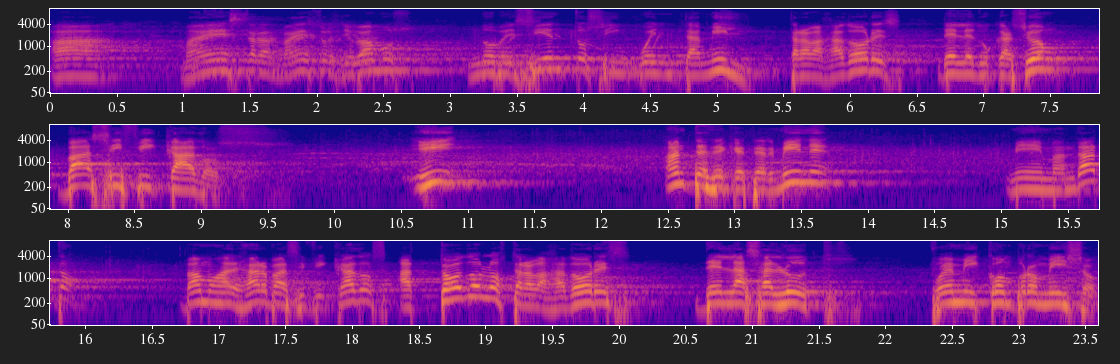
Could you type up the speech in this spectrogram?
a maestras, maestros. Llevamos 950 mil trabajadores de la educación basificados. Y antes de que termine mi mandato, vamos a dejar basificados a todos los trabajadores de la salud. Fue mi compromiso.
